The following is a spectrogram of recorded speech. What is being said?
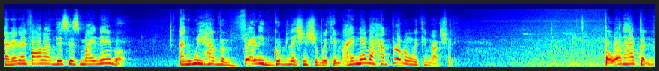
And then I found out this is my neighbor. And we have a very good relationship with him. I never had problem with him actually. But what happened?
